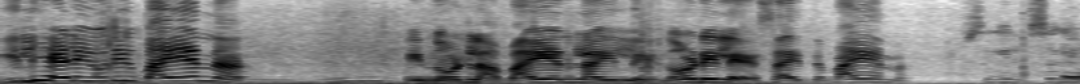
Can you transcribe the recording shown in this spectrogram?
ಇಲ್ಲಿ ಹೇಳಿ ಇವ್ರಿಗೆ ಬಾಯ್ ಏನ ಏ ನೋಡ್ಲಾ ಬಾಯ್ ಅನ್ಲಾ ಇಲ್ಲಿ. ನೋಡಿಲೆ ಸಾಯ್ತ ಬಾಯ್ sige.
